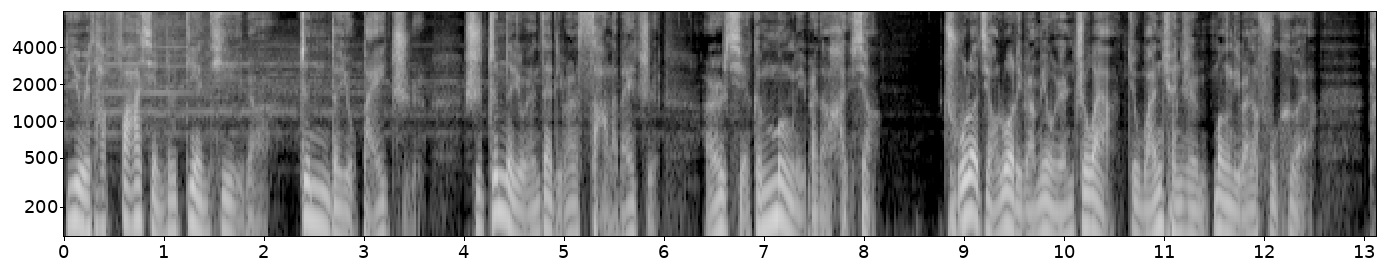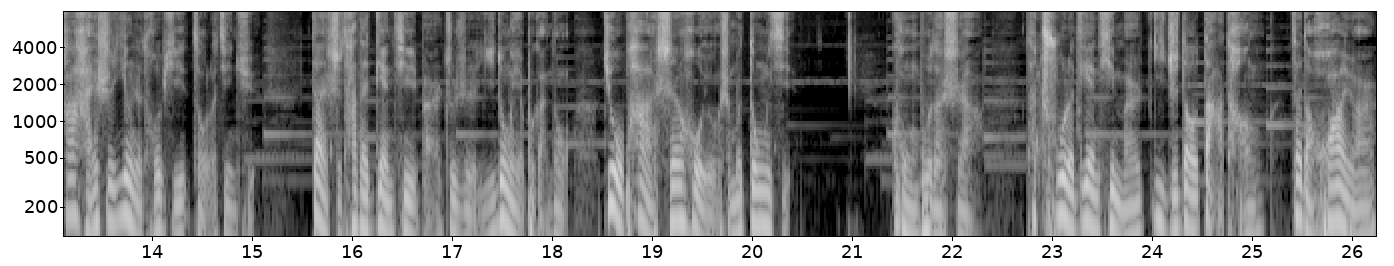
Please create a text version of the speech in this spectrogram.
因为他发现这个电梯里边真的有白纸，是真的有人在里边撒了白纸，而且跟梦里边的很像。除了角落里边没有人之外啊，就完全是梦里边的复刻呀。他还是硬着头皮走了进去，但是他在电梯里边就是一动也不敢动，就怕身后有什么东西。恐怖的是啊，他出了电梯门，一直到大堂，再到花园。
